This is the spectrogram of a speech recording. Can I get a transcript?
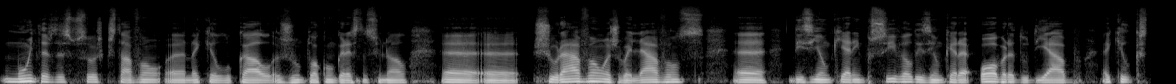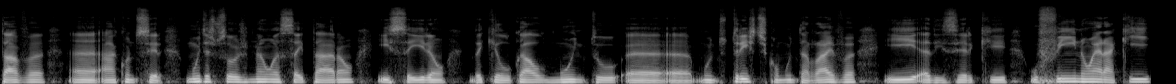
muitas das pessoas que estavam naquele local, junto ao Congresso Nacional, choravam, ajoelhavam-se, diziam que era impossível, diziam que era obra do diabo aquilo que estava a acontecer. Muitas pessoas não aceitaram e saíram daquele local muito, uh, uh, muito tristes, com muita raiva e a dizer que o fim não era aqui,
